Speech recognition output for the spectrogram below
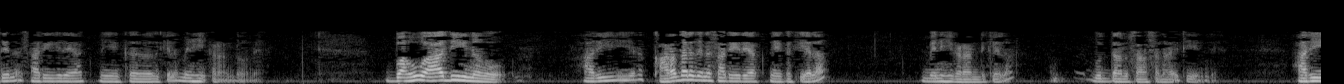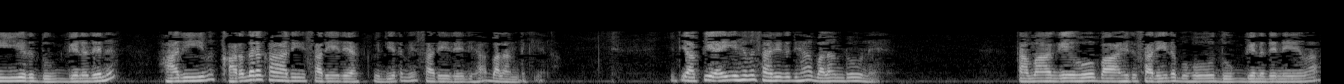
දෙන ශරීරයක් මේක කියලා මෙනෙහි කරන්න ඕනේ. බහු ආදීනවෝ හරියට කරදර දෙන ශරීරයක් මේක කියලා මෙනෙහි කරන්න කියලා බුද්ධානුශාසනාවේ තියෙන්නේ. හරියට දුක්ගෙන දෙන හරීම කරදරකාරී ශරීරයක් විදියට මේ ශරීරය දිහා බලන්න කියලා. ඉතින් අපි ඇයි එහෙම ශරීර දිහා බලන්න ඕනේ? තමාගේ හෝ බාහිර ශරීර බොහෝ දුක්ගෙන දෙන ඒවා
